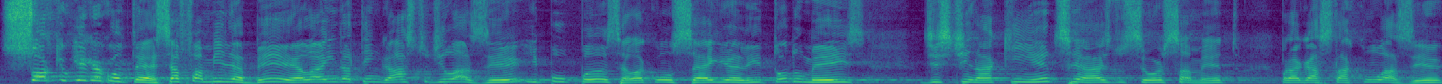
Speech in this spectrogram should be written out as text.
Só que o que, que acontece? A família B ela ainda tem gasto de lazer e poupança, ela consegue ali todo mês destinar 500 reais do seu orçamento para gastar com lazer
